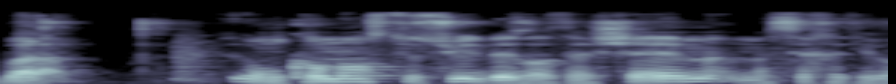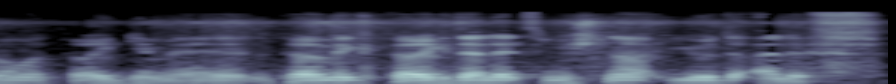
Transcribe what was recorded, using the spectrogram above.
voilà. On commence tout de suite, Bezrat Hashem, Masechet Yevamot Perek Gimel, Perek Dalet, Mishnah Yud Aleph.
